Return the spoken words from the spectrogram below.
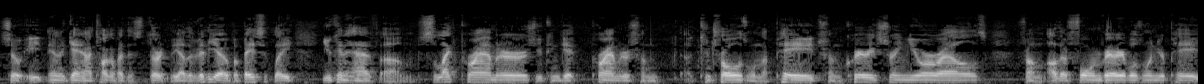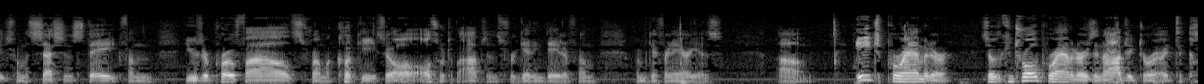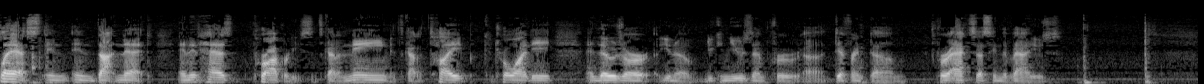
So, and again, I talk about this in the other video, but basically, you can have um, select parameters. You can get parameters from uh, controls on the page, from query string URLs, from other form variables on your page, from a session state, from user profiles, from a cookie. So, all, all sorts of options for getting data from from different areas. Um, each parameter so the control parameter is an object or it's a class in, in .NET, and it has properties. It's got a name, it's got a type, control ID, and those are, you know, you can use them for uh, different, um, for accessing the values.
